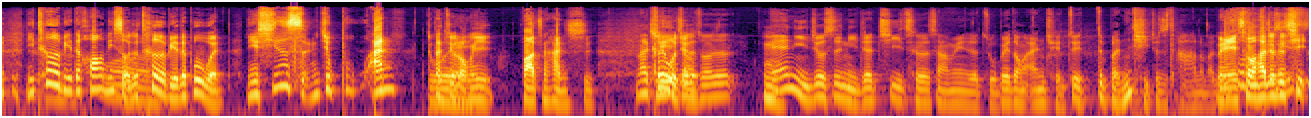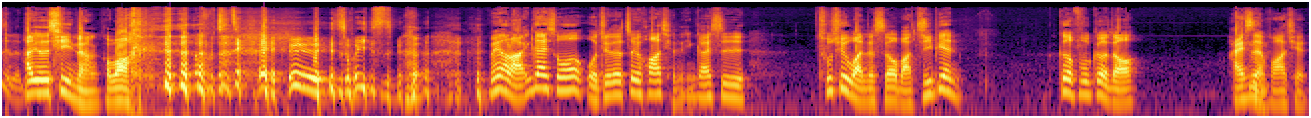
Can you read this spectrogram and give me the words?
你特别的慌，你手就特别的不稳，你的心神就不安，那就容易发生憾事。那所以我觉得说。Annie 就是你的汽车上面的主被动安全最的本体就是它了嘛？没错，它就是气，它就是气囊，好不好？不是这样，什么意思？没有啦，应该说，我觉得最花钱的应该是出去玩的时候吧。即便各付各的哦，还是很花钱。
